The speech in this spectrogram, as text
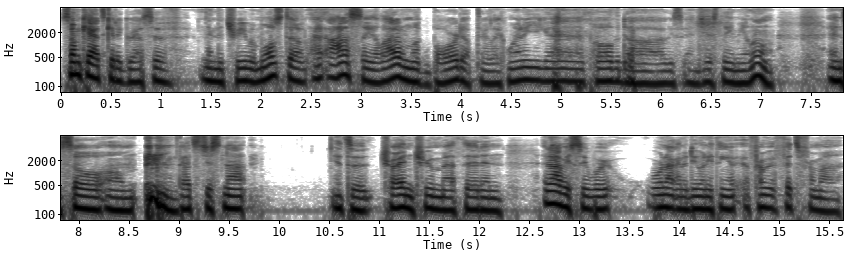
some cats get aggressive in the tree, but most of I, honestly, a lot of them look bored up there. Like, when are you gonna pull the dogs and just leave me alone? And so um, that's just not. It's a tried and true method, and and obviously we're we're not going to do anything from if it's from a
